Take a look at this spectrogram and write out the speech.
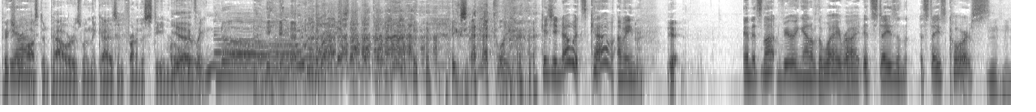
Picture Yeah. Austin Powers when the guy's in front of the steamer. Yeah, it's like, no. exactly. because you know it's come. I mean, yeah. and it's not veering out of the way, right? It stays in it stays course. Mm-hmm.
